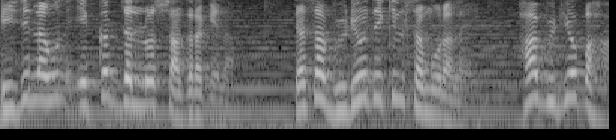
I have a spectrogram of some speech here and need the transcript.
डीजे लावून एकच जल्लोष साजरा केला. त्याचा व्हिडिओ देखील समोर आलाय. हा व्हिडिओ पहा.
